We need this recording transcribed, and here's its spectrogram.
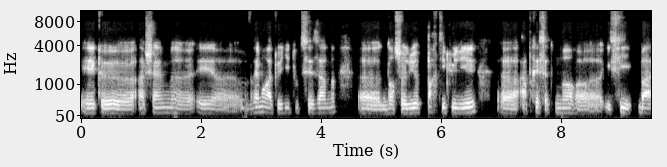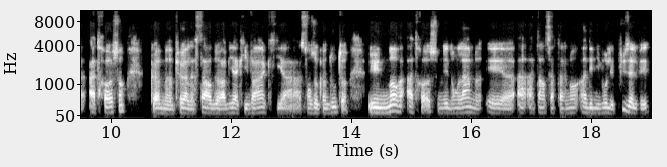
et que euh, Hachem euh, ait euh, vraiment accueilli toutes ces âmes dans ce lieu particulier après cette mort ici bas atroce comme un peu à l'instar de Rabbi Akiva, qui a sans aucun doute une mort atroce, mais dont l'âme euh, a atteint certainement un des niveaux les plus élevés.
